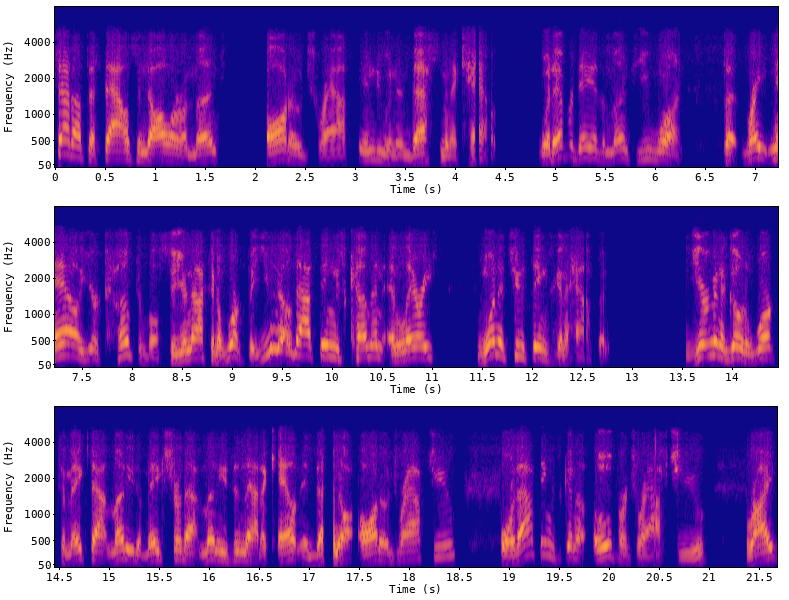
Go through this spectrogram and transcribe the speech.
set up a thousand dollar a month auto draft into an investment account, whatever day of the month you want. But right now you're comfortable, so you're not going to work. But you know that thing's coming, and Larry, one of two things going to happen. You're going to go to work to make that money, to make sure that money's in that account and doesn't auto draft you, or that thing's going to overdraft you, right?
